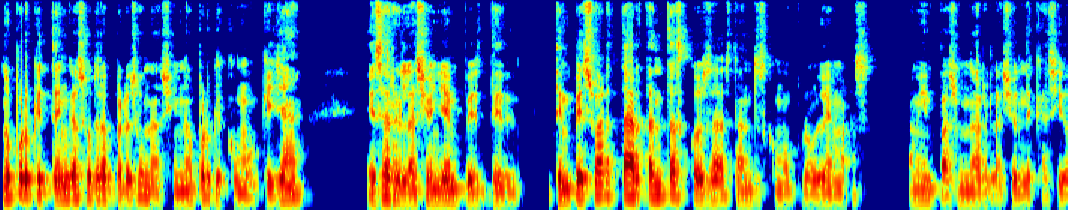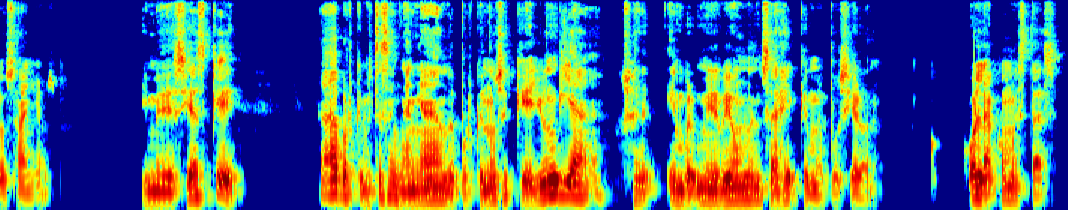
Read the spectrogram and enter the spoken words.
no porque tengas otra persona, sino porque como que ya esa relación ya te, empezó a hartar tantas cosas, tantos como problemas. A mí me pasó una relación de casi dos años y me decías que, ah, porque me estás engañando, porque no sé qué. Y un día o sea, me vio un mensaje que me pusieron, hola, ¿cómo estás?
